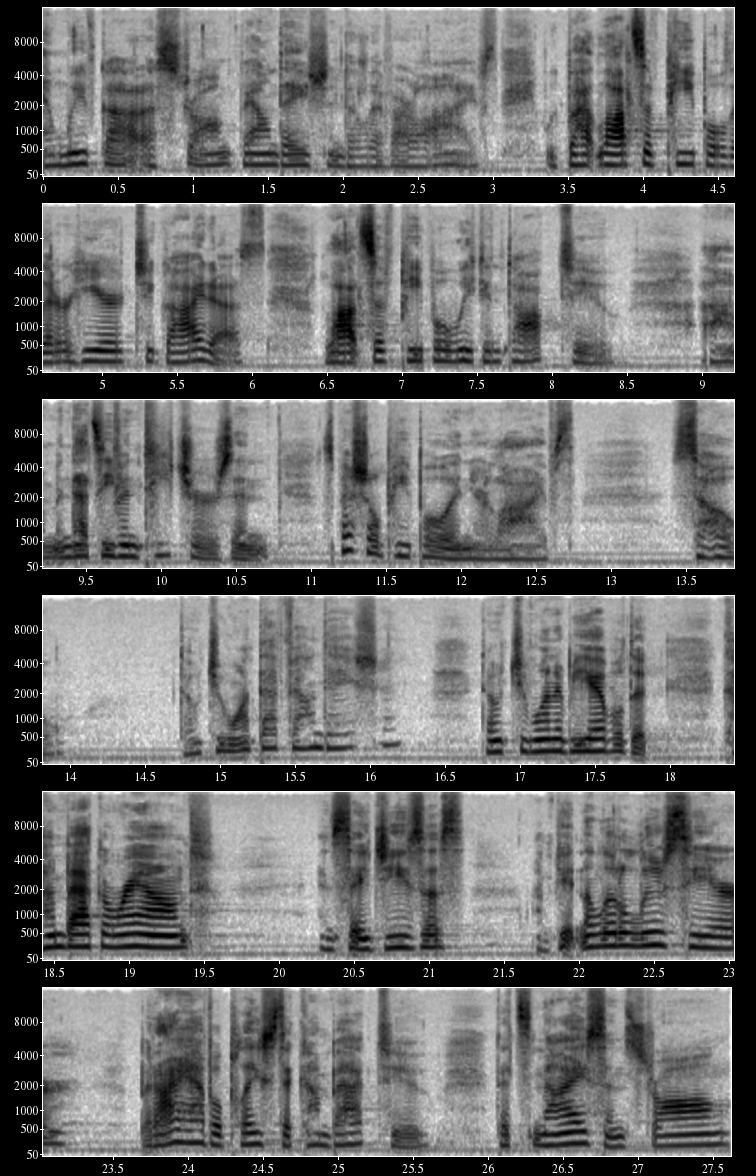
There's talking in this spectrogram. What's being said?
and we've got a strong foundation to live our lives. We've got lots of people that are here to guide us, lots of people we can talk to. Um, and that's even teachers and special people in your lives. So, don't you want that foundation? Don't you want to be able to come back around and say, Jesus, I'm getting a little loose here, but I have a place to come back to that's nice and strong,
